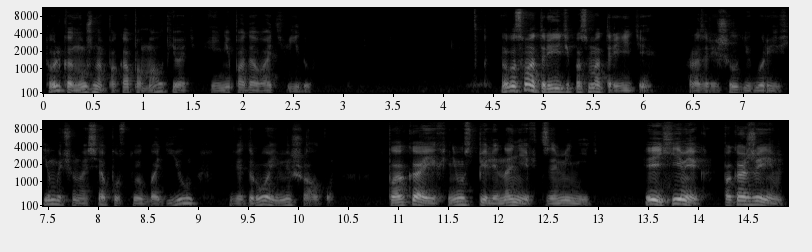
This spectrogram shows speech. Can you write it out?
Только нужно пока помалкивать и не подавать виду. «Ну, посмотрите, посмотрите», – разрешил Егор Ефимович, унося пустую бадью, ведро и мешалку. «Пока их не успели на нефть заменить. Эй, химик, покажи им!»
